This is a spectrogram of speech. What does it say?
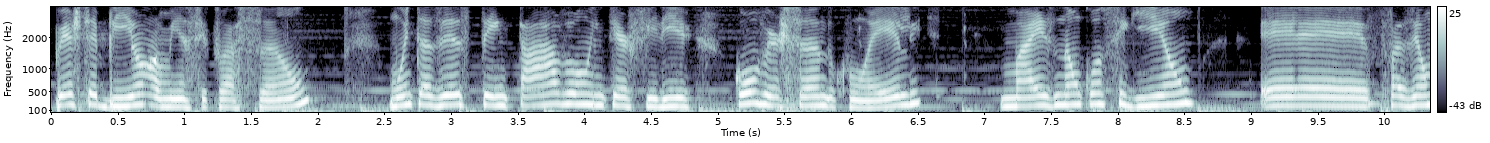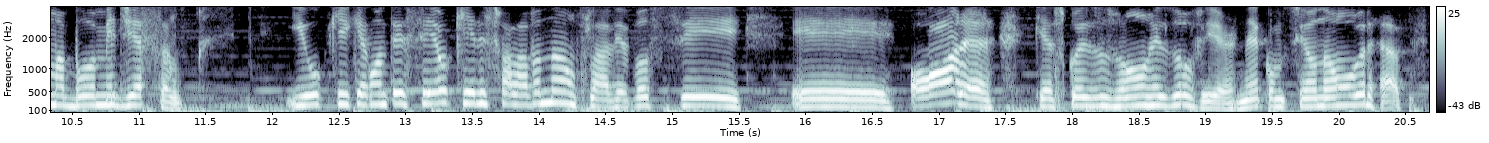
percebiam a minha situação, muitas vezes tentavam interferir conversando com ele, mas não conseguiam é, fazer uma boa mediação. E o que, que aconteceu? Que eles falavam: não, Flávia, você é, ora que as coisas vão resolver, né? Como se eu não orasse.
